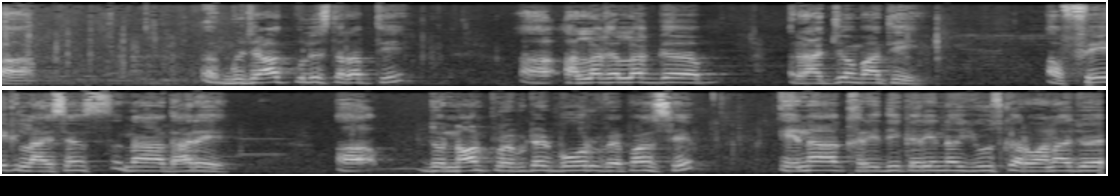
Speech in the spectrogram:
ગુજરાત પોલીસ તરફથી અલગ અલગ રાજ્યોમાંથી ફેક લાયસન્સના આધારે જો નોન પ્રોહિબિટેડ બોર વેપન્સ છે એના ખરીદી કરીને યુઝ કરવાના જો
